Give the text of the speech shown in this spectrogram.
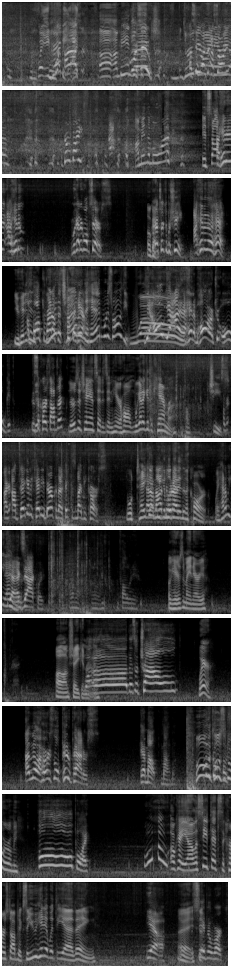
Wait, it grabbed me. I- I, uh, I'm being Where's dragged through I the you. I wine saw you. area. Everybody, I'm in the morgue. It I hit it. I hit it. We gotta go upstairs. Okay, gotta check the machine. I hit it in the head. You hit it I in. right you off the child in the head. What is wrong with you? Whoa. Yeah. Oh yeah. I hit him hard too. Oh, get. This is a cursed object. There's a chance that it's in here. Hold on. We gotta get the camera. Oh, jeez. I, I'm taking a teddy bear because I think this might be cursed. We'll take And it. I'm We can look at it in the car. Wait, how do we get out of Yeah, exactly. I don't know. I don't know. I'm following you. Okay, here's the main area. Okay. Oh, I'm shaking right now. Uh, there's a child. Where? I don't know. I heard his little pitter patters. Yeah, I'm out. Mama. Oh, the close the door on me. Oh boy. Woo! Okay, yeah, let's see if that's the cursed object. So you hit it with the uh, thing. Yeah. Okay, See so if it worked.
